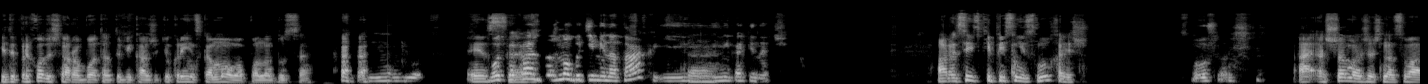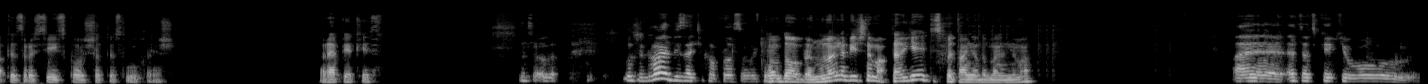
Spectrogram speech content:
і ти приходиш на роботу, а тобі кажуть, українська мова понад усе. Ну, вот. І Вот все. как раз должно быть именно так и, Да. и никак иначе. А російські пісні слухаєш? Слушай. А, а що можеш назвати з російського, що ти слухаєш? Реп якийсь? Слушай, давай без этих вопросов. окей? Ну добре, в мене більш нема. Та є якісь питання до мене, нема? А, э, этот, как его...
